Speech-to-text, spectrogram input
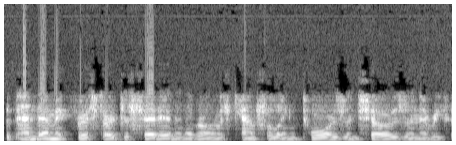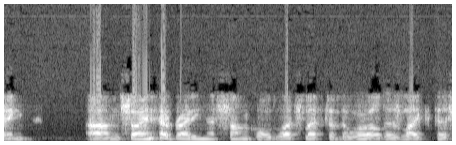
the pandemic first started to set in and everyone was canceling tours and shows and everything. Um, so I ended up writing this song called What's Left of the World as like this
